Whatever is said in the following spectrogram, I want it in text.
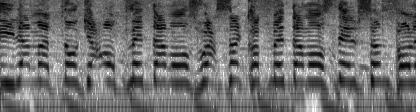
Et il a maintenant 40 mètres d'avance, voire 50 mètres d'avance. Nelson Paoles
